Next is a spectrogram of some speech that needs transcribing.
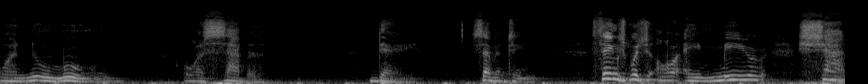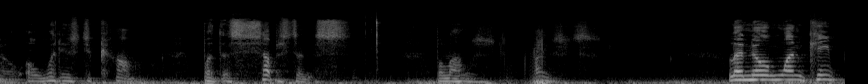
or a new moon or a Sabbath day. 17. Things which are a mere shadow of what is to come, but the substance belongs to Christ. Let no one keep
